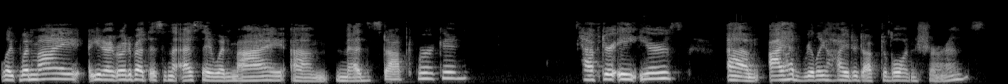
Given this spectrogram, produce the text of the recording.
like when my, you know, I wrote about this in the essay when my, um, meds stopped working after eight years. Um, I had really high deductible insurance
